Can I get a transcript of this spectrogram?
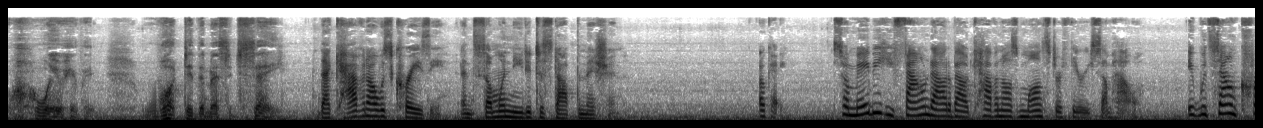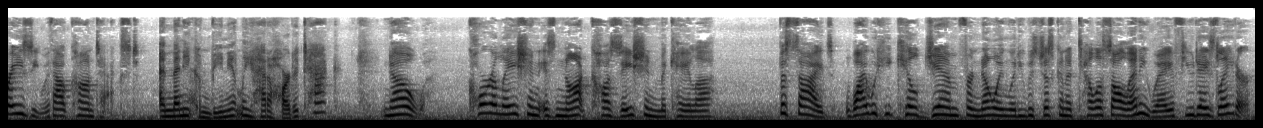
Wait, wait, wait. What did the message say? That Cavanaugh was crazy, and someone needed to stop the mission. Okay, so maybe he found out about Cavanaugh's monster theory somehow. It would sound crazy without context. And then he conveniently had a heart attack? No. Correlation is not causation, Michaela. Besides, why would he kill Jim for knowing what he was just going to tell us all anyway a few days later?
